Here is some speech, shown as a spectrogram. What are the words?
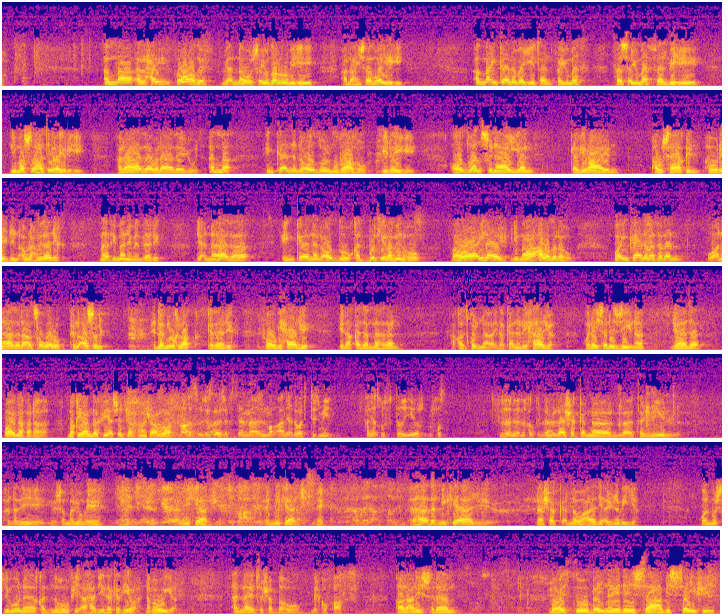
أما الحي فواضح بأنه سيضر به على حساب غيره. أما إن كان ميتا فيمثل فسيمثل به لمصلحة غيره. فلا هذا ولا هذا يجوز. أما إن كان العضو المضاف إليه عضوا صناعيا كذراع أو ساق أو رجل أو نحو ذلك ما في مانع من ذلك لأن هذا إن كان العضو قد بتر منه فهو علاج لما عرض له. وإن كان مثلا وأنا هذا لا أتصوره في الأصل لم يخلق كذلك فهو بحاجة إلى قدم مثلا. فقد قلنا إذا كان لحاجة وليس للزينة جاز وإلا فلا. بقي عندك في أسئلتك ما شاء الله. جزء يا شيخ استعمال المرأة لأدوات التجميل. هل يدخل في التغيير الحسن؟ لخلق الله. لا شك أن التجميل الذي يسمى اليوم إيه؟ المكياج. المكياج. إيه؟ هذا المكياج لا شك أنه عادة أجنبية. والمسلمون قد نهوا في أحاديث كثيرة نبوية أن لا يتشبهوا بالكفار. قال عليه السلام بعثت بين يدي الساعة بالسيف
